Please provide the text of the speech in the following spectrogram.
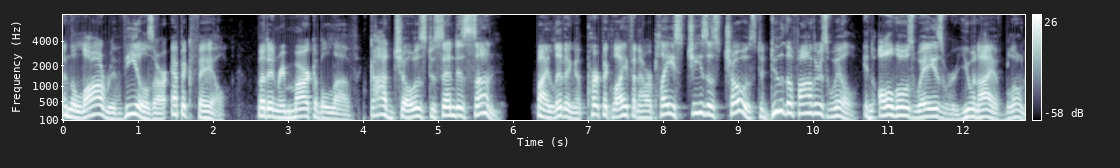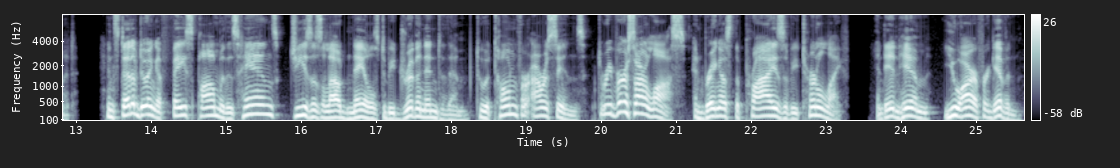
and the law reveals our epic fail. But in remarkable love, God chose to send His Son. By living a perfect life in our place, Jesus chose to do the Father's will in all those ways where you and I have blown it. Instead of doing a face palm with his hands, Jesus allowed nails to be driven into them to atone for our sins, to reverse our loss, and bring us the prize of eternal life. And in him, you are forgiven.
